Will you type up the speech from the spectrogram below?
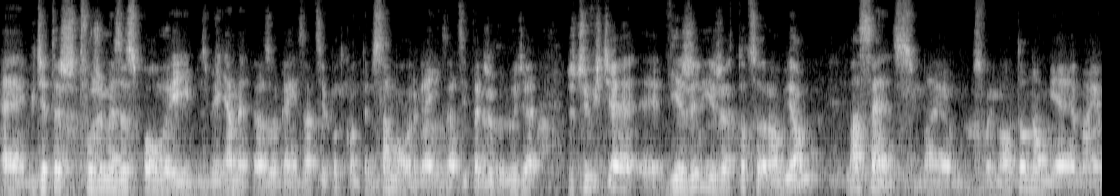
e, gdzie też tworzymy zespoły i zmieniamy teraz organizację pod kątem samoorganizacji, tak żeby ludzie rzeczywiście e, wierzyli, że to co robią ma sens, mają swoją autonomię, mają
